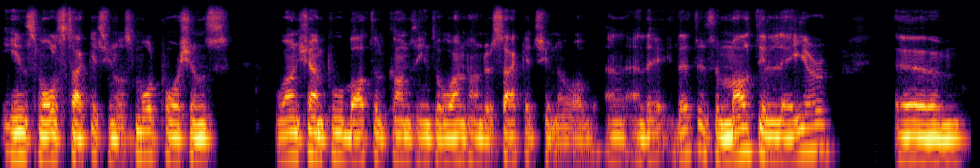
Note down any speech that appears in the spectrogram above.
in small sackets you know small portions. One shampoo bottle comes into 100 sackets you know and, and they, that is a multi-layer um,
